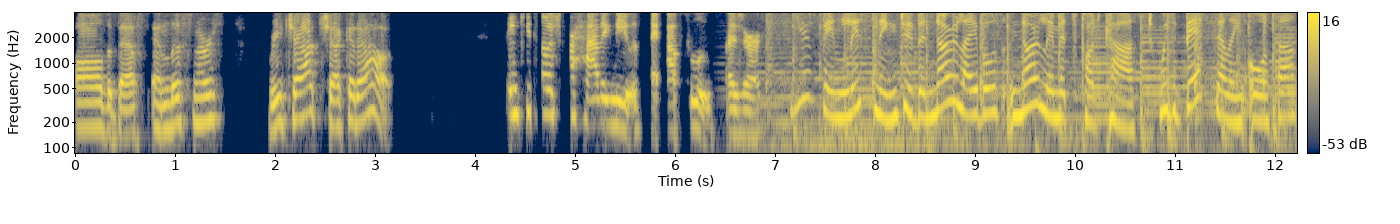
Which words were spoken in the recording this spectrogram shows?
all the best. And listeners, reach out, check it out. Thank you so much for having me. It was my absolute pleasure. You've been listening to the No Labels, No Limits podcast with best selling author,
